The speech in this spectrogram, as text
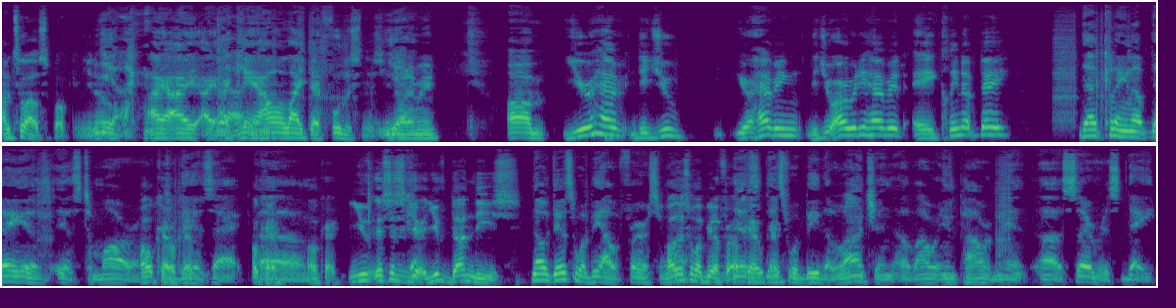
I'm too outspoken, you know. Yeah. I I I, Yeah, I I can't. hear I, don't like that foolishness. You know what I mean? Um, you're have did you you're having did you already have it a cleanup day? That cleanup day is is tomorrow. Okay, okay. Exact. Okay, Um, okay. You this is okay. your, you've done these. No, this will be our first one. Oh, this will be our fir- okay, This, okay. this will be the launching of our empowerment uh, service day,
